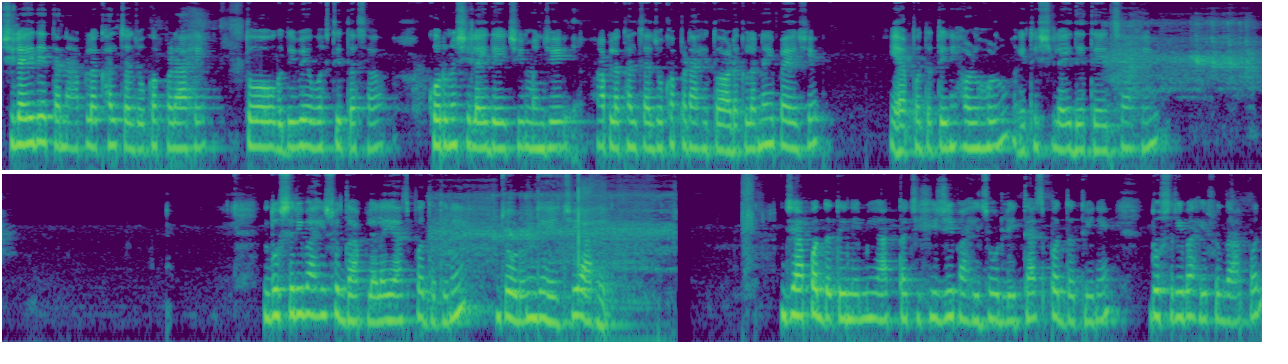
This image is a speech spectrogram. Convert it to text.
शिलाई देताना आपला खालचा जो कपडा आहे तो अगदी व्यवस्थित असा करून शिलाई द्यायची. म्हणजे आपला खालचा जो कपडा आहे तो अडकला नाही पाहिजे. या पद्धतीने हळूहळू इथे शिलाई देता यायचं आहे. दुसरी बाहीसुद्धा आपल्याला याच पद्धतीने जोडून घ्यायची आहे. ज्या पद्धतीने मी आत्ताची ही जी बाही जोडली त्याच पद्धतीने दुसरी बाहीसुद्धा आपण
